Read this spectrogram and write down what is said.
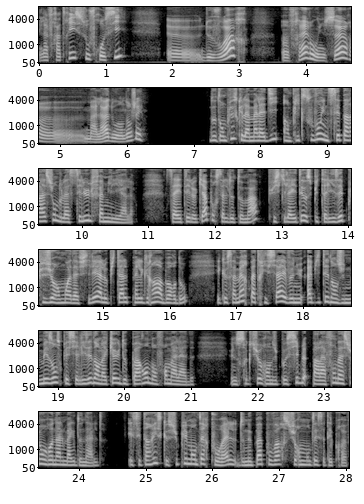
la fratrie souffre aussi euh, de voir un frère ou une sœur euh, malade ou en danger. D'autant plus que la maladie implique souvent une séparation de la cellule familiale. Ça a été le cas pour celle de Thomas, puisqu'il a été hospitalisé plusieurs mois d'affilée à l'hôpital Pellegrin à Bordeaux, et que sa mère Patricia est venue habiter dans une maison spécialisée dans l'accueil de parents d'enfants malades, une structure rendue possible par la Fondation Ronald McDonald. Et c'est un risque supplémentaire pour elle de ne pas pouvoir surmonter cette épreuve.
